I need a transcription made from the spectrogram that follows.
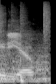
Radio.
